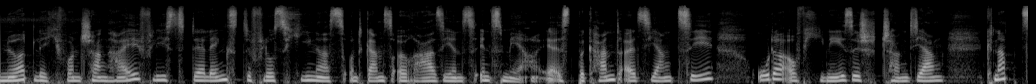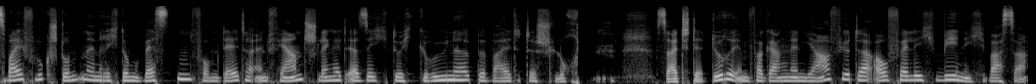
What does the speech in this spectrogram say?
Nördlich von Shanghai fließt der längste Fluss Chinas und ganz Eurasiens ins Meer. Er ist bekannt als Yangtze oder auf Chinesisch Changjiang. Knapp zwei Flugstunden in Richtung Westen vom Delta entfernt schlängelt er sich durch grüne, bewaldete Schluchten. Seit der Dürre im vergangenen Jahr führt er auffällig wenig Wasser.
